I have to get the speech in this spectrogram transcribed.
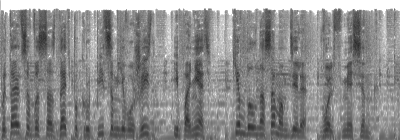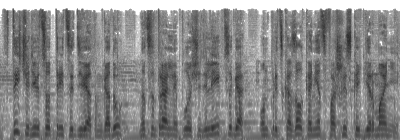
пытаются воссоздать по крупицам его жизнь и понять, кем был на самом деле Вольф Мессинг. В 1939 году на центральной площади Лейпцига он предсказал конец фашистской Германии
